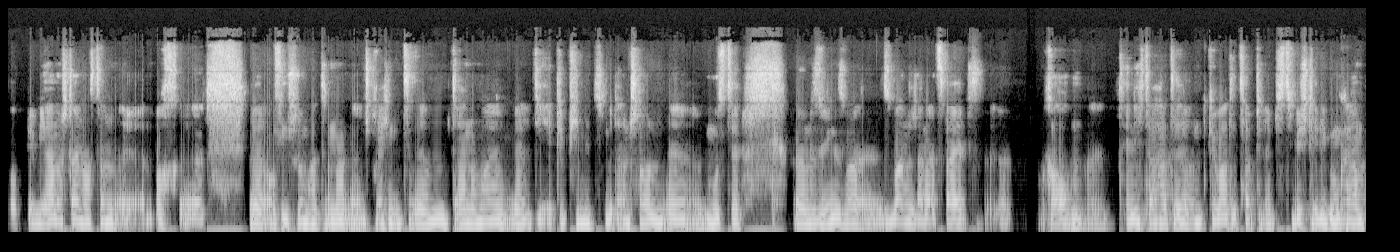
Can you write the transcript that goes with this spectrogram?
wo Bibiana Steinhaus dann äh, noch äh, äh auf dem Schirm hat und dann entsprechend ähm, da nochmal äh, die EPP mit, mit anschauen äh, musste. Ähm, deswegen, es war, es war eine lange Zeit, äh, Raum, äh, den ich da hatte und gewartet habe, bis die Bestätigung kam.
